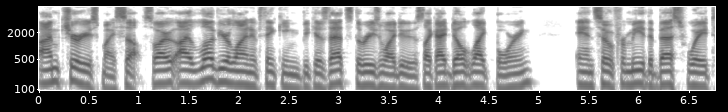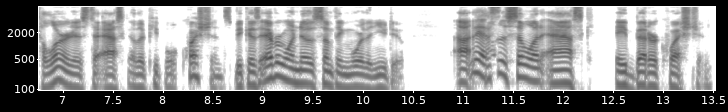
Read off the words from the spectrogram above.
I'm curious myself. So, I, I love your line of thinking because that's the reason why I do this. Like, I don't like boring, and so for me, the best way to learn is to ask other people questions because everyone knows something more than you do. Uh, yes. How does someone ask a better question?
